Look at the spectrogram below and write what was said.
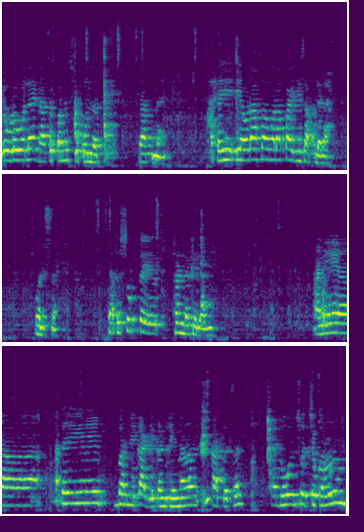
एवढं ओलं आहे ना तर पण सुकून जात जात नाही. आता हे एवढा असा ओला पाहिजेच आपल्याला. वलसं ते आता सुकतं आहे थंड केल्याने. आणि आता ही मी भरणी काढली कंटेनर काचेचं. त्या धुवून स्वच्छ करून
